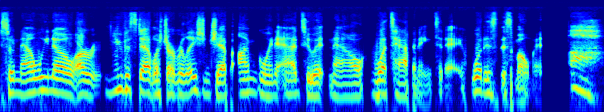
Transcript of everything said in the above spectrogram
so now we know our you've established our relationship i'm going to add to it now what's happening today? What is this moment ah,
